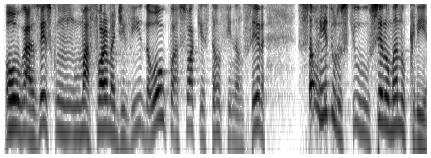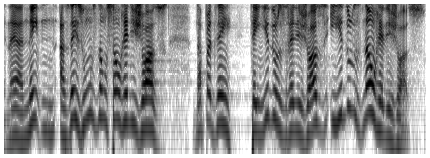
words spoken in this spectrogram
ou às vezes com uma forma de vida, ou com a sua questão financeira. São ídolos que o ser humano cria, né? Nem, às vezes uns não são religiosos. Dá para dizer, tem ídolos religiosos e ídolos não religiosos.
